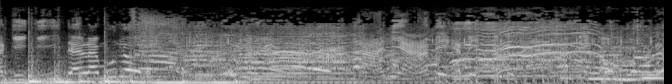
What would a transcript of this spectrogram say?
Itulah gigi dalam mulut. Ha, ni ambil, ambil, ambil.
